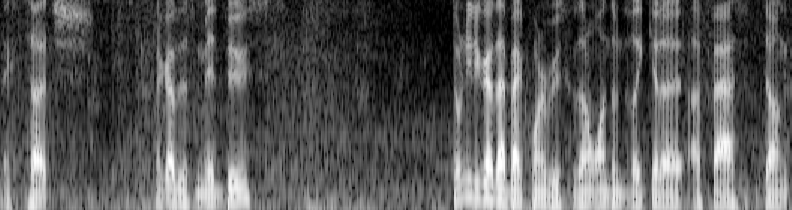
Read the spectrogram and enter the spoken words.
Nice touch. I grab this mid boost. Don't need to grab that back corner boost because I don't want them to like get a, a fast dunk.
